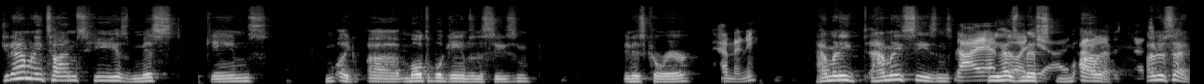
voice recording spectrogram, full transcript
Do you know how many times he has missed games, like uh, multiple games in a season in his career? how many? How many? How many seasons No, I have he has no missed? Idea. Okay. I'm just saying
